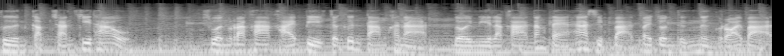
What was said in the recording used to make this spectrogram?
ฟืนกับชั้นขี้เถ้าส่วนราคาขายปีกจะขึ้นตามขนาด โดยมีราคาตั้งแต่ 50 บาทไปจนถึง 100 บาท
